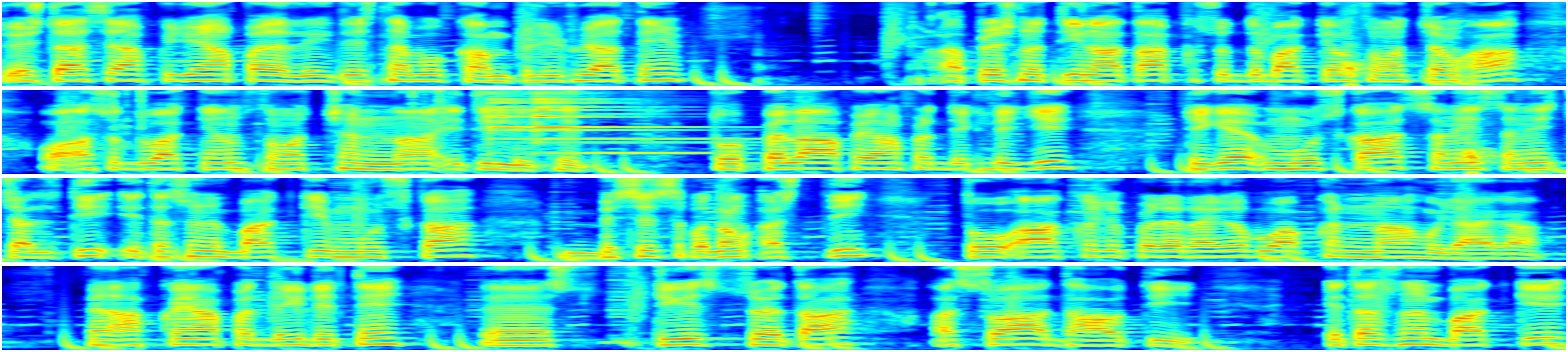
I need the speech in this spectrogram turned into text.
तो इस तरह से आपके जो यहाँ पर रिक्त है वो कंप्लीट हो जाते हैं। अब प्रश्न तीन आता है, आपका शुद्ध वाक्यम समक्षम आ और अशुद्ध वाक्यम समक्षम ना इति लिखित। तो पहला आप यहाँ पर देख लीजिए, ठीक है मूसका शनि शनि चलती इतने वाक्य मूसका विशेष पदम अस्ति तो आपका जो पहला रहेगा वो आपका ना हो जाएगा। फिर आपका यहाँ पर देख लेते हैं ठीक है श्वेता अश्वा, धावती। इतने वाक्य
